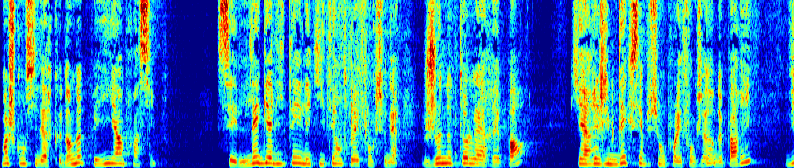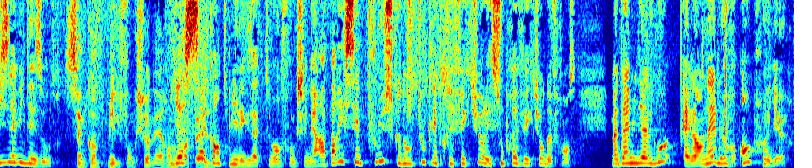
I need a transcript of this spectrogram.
Moi, je considère que dans notre pays, il y a un principe c'est l'égalité et l'équité entre les fonctionnaires. Je ne tolérerai pas qu'il y ait un régime d'exception pour les fonctionnaires de Paris vis-à-vis des autres. 50 000 fonctionnaires, on Il y a 50 000 exactement fonctionnaires à Paris. C'est plus que dans toutes les préfectures, les sous-préfectures de France. Madame Hidalgo, elle en est leur employeur.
